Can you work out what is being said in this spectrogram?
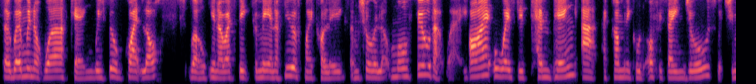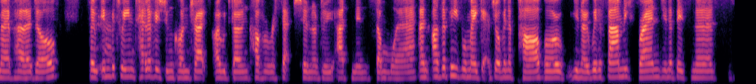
So when we're not working we feel quite lost. Well you know i speak for me and a few of my colleagues i'm sure a lot more feel that way. I always did temping at a company called Office Angels, which you may have heard of. So in between television contracts, I would go and cover reception or do admin somewhere. And other people may get a job in a pub or, you know, with a family friend in a business,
